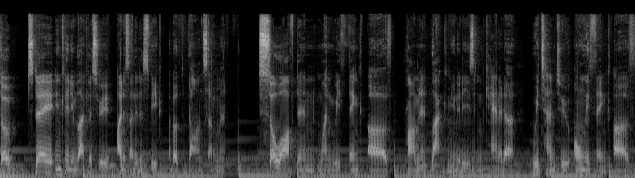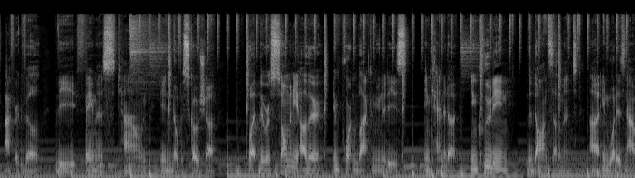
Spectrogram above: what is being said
So today in Canadian Black history, I decided to speak about the Dawn settlement. So often when we think of prominent Black communities in Canada, we tend to only think of Africville, the famous town in Nova Scotia. But there were so many other important Black communities in Canada, including the Dawn settlement uh, in what is now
